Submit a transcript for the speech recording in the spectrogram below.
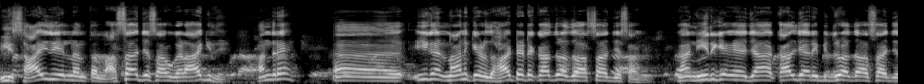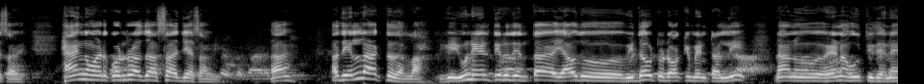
ಇಲ್ಲಿ ಸಾಯುವುದು ಇಲ್ಲ ಅಂತಲ್ಲ, ಅಸಹಜ ಸಾವುಗಳಾಗಿದೆ. ಅಂದರೆ ಈಗ ನಾನು ಕೇಳೋದು ಹಾರ್ಟ್ ಅಟ್ಯಾಕ್ ಆದರೂ ಅದು ಅಸಹಜ ಸಾವು. ನಾನು ನೀರಿಗೆ ಜಾ, ಕಾಲು ಜಾರಿ ಬಿದ್ದರೂ ಅದು ಅಸಹಜ ಸಾವಿ. ಹ್ಯಾಂಗ್ ಮಾಡಿಕೊಂಡ್ರು ಅದು ಅಸಹಜ ಸಾವಿ. ಆ? ಅದೆಲ್ಲ ಆಗ್ತದಲ್ಲ. ಈಗ ಇವನು ಹೇಳ್ತಿರೋದು ಎಂತ ಯಾವುದು ವಿದೌಟ್ ಡಾಕ್ಯುಮೆಂಟಲ್ಲಿ ನಾನು ಹೆಣ ಹೂತಿದ್ದೇನೆ,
